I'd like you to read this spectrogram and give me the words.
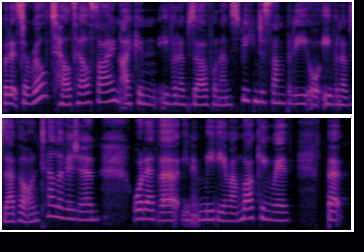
but it's a real telltale sign. I can even observe when I'm speaking to somebody or even observe it on television, whatever, you know, medium I'm working with. But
